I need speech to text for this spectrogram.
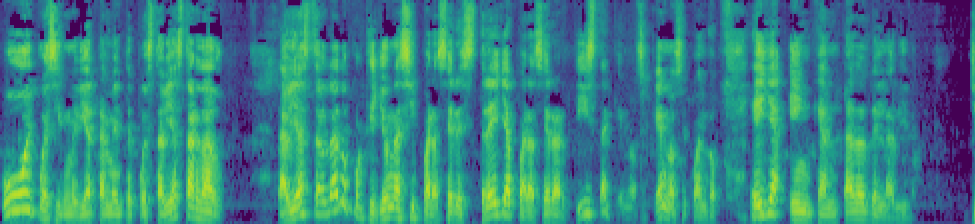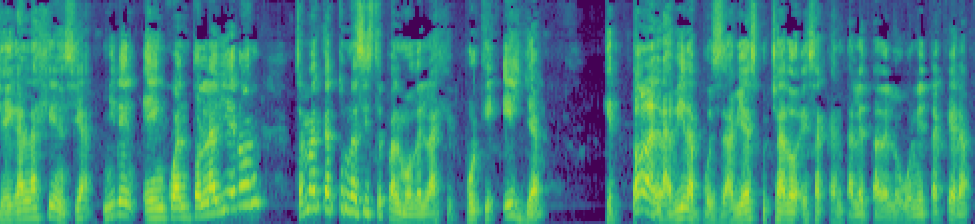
Uy, pues inmediatamente, pues te habías tardado. Te habías tardado porque yo nací para ser estrella, para ser artista, que no sé qué, no sé cuándo. Ella encantada de la vida. Llega a la agencia, miren, en cuanto la vieron, chamaca, tú naciste para el modelaje, porque ella, que toda la vida pues había escuchado esa cantaleta de lo bonita que era,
